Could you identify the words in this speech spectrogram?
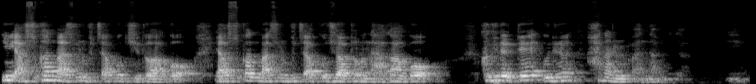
이미 약속한 말씀을 붙잡고 기도하고 약속한 말씀을 붙잡고 주 앞으로 나가고 그렇게 될 때 우리는 하나님을 만납니다. 예.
